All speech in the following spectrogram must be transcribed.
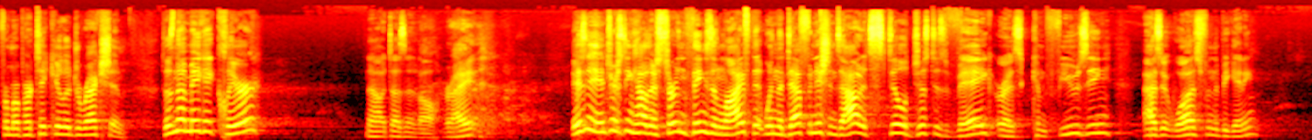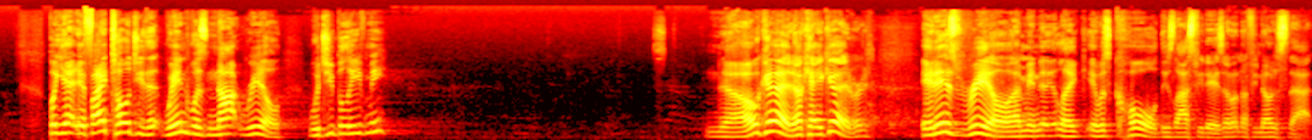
from a particular direction. Doesn't that make it clearer? No, it doesn't at all, right? Isn't it interesting how there's certain things in life that when the definition's out, it's still just as vague or as confusing as it was from the beginning? But yet, if I told you that wind was not real, would you believe me? No, good. Okay, good. It is real. I mean, it, like, it was cold these last few days. I don't know if you noticed that.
